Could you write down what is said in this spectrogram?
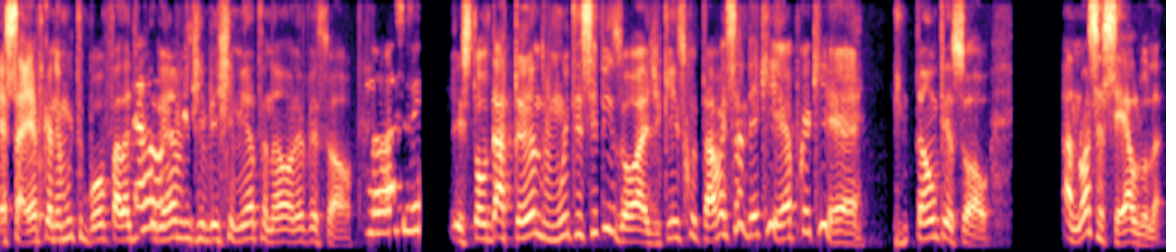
essa época não é muito boa falar de pirâmide de investimento, não, né, pessoal? Nossa, estou datando muito esse episódio. Quem escutar vai saber que época que é. Então, pessoal, a nossa célula,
